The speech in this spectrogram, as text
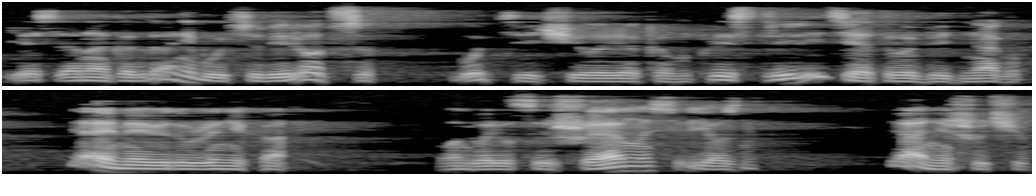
если она когда-нибудь соберется, будьте человеком, пристрелите этого беднягу. Я имею в виду жениха». Он говорил совершенно серьезно. Я не шучу.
